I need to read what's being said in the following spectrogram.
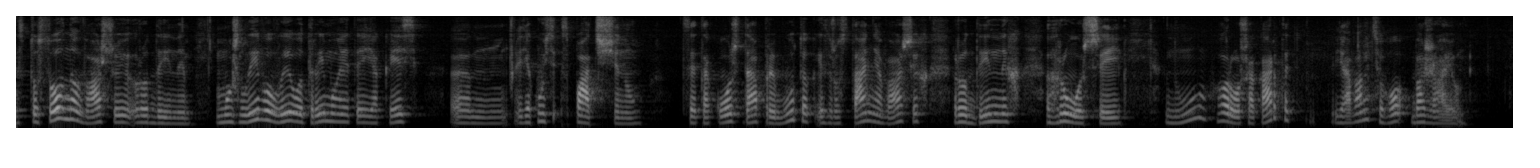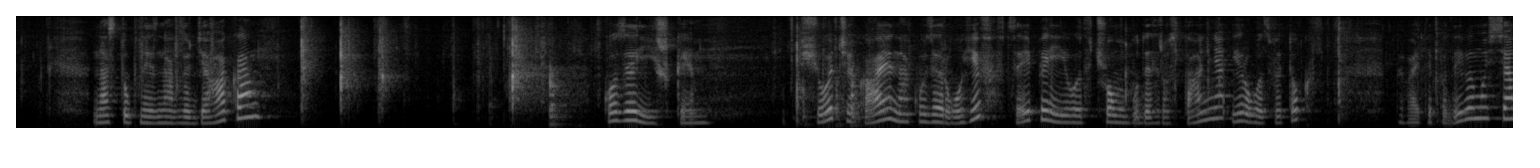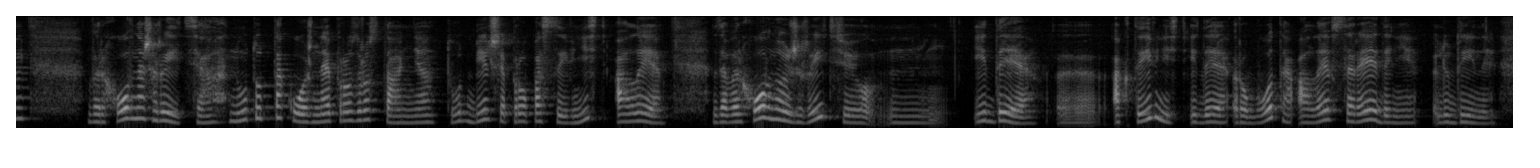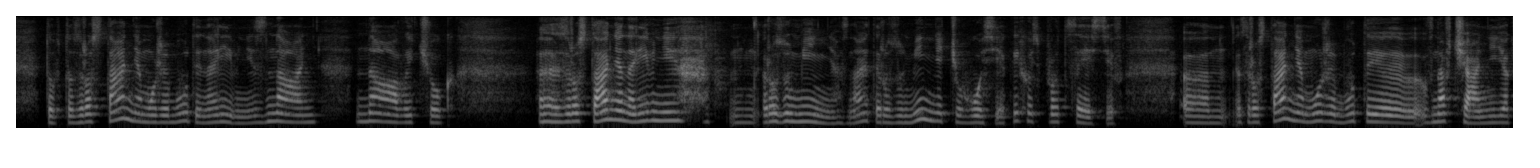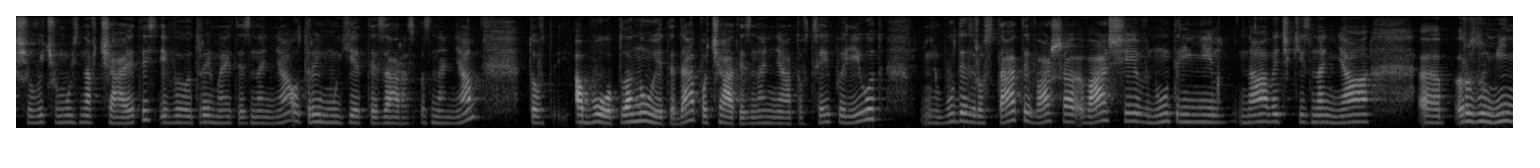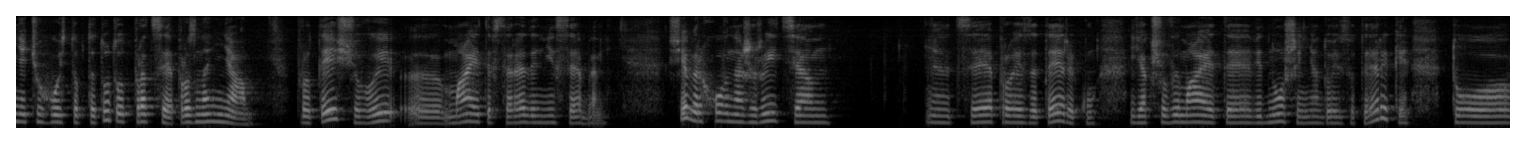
стосовно вашої родини. Можливо, ви отримуєте якесь, ем, якусь спадщину. Це також да, прибуток і зростання ваших родинних грошей. Ну, хороша карта, я вам цього бажаю. Наступний знак зодіака. Козиріжки. Що чекає на козирогів в цей період? В чому буде зростання і розвиток? Давайте подивимося. Верховна жриця. Ну тут також не про зростання, тут більше про пасивність, але за верховною жрицею іде е, активність, іде робота, але всередині людини. Тобто зростання може бути на рівні знань, навичок, е, зростання на рівні розуміння, знаєте, розуміння чогось, якихось процесів. Ем, Зростання може бути в навчанні, якщо ви чомусь навчаєтесь і ви отримаєте знання, отримуєте зараз знання, то або плануєте да, почати знання, то в цей період буде зростати ваша, ваші внутрішні навички, знання, е, розуміння чогось. Тобто тут от про це, про знання, про те, що ви е, маєте всередині себе. Ще Верховна Жриця. Е, Це про езотерику. Якщо ви маєте відношення до езотерики, то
